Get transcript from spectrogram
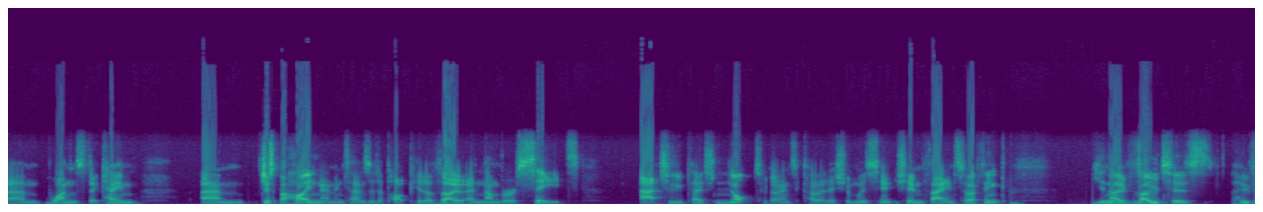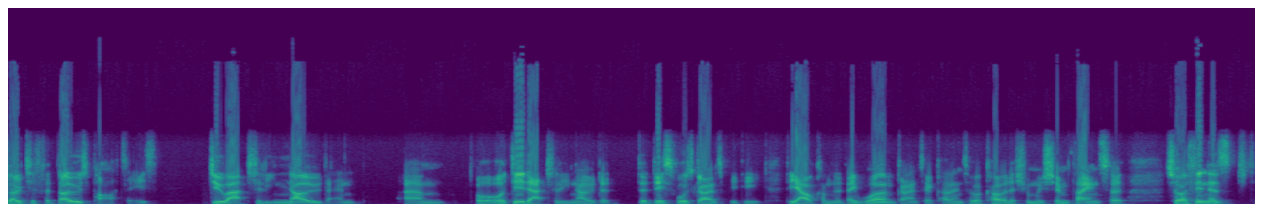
um, ones that came um, just behind them in terms of the popular vote and number of seats actually pledged not to go into coalition with Sinn Féin. So I think, you know, voters who voted for those parties do actually know then, um, or, or, did actually know that that this was going to be the the outcome that they weren't going to go into a coalition with Sinn Féin. So, so I think there's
